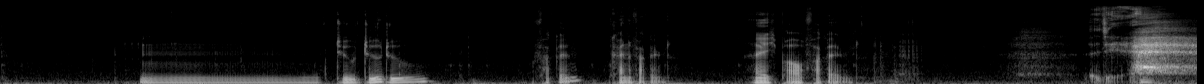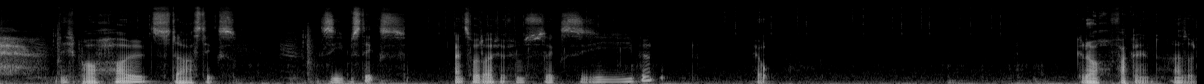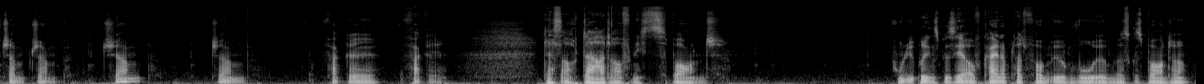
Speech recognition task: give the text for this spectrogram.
du, du, du. Fackeln? Keine Fackeln. Ich brauche Fackeln. Ich brauche Holz. Starsticks. Sieben Sticks. 1, 2, 3, 4, 5, 6, 7. Jo. Genau, Fackeln. Also Jump, Jump, Jump, Jump, Fackel, Fackel. Dass auch da drauf nichts spawnt. Und übrigens bisher auf keiner Plattform irgendwo irgendwas gespawnt, ha?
